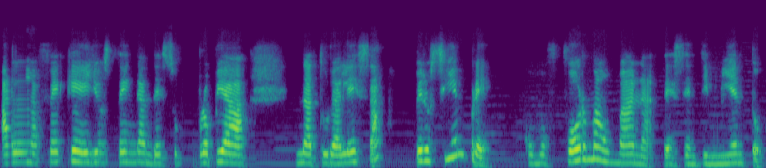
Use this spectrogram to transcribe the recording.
a la fe que ellos tengan de su propia naturaleza, pero siempre como forma humana de sentimiento,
